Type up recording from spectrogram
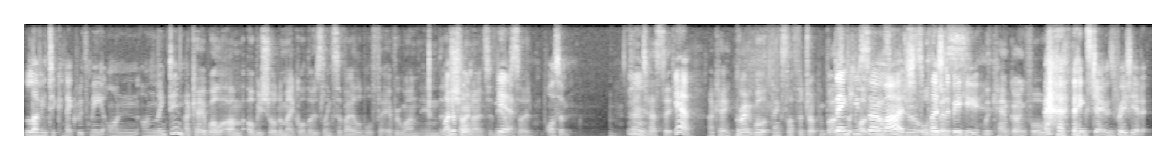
love you to connect with me on on LinkedIn. Okay, well, um, I'll be sure to make all those links available for everyone in the Wonderful. show notes of the yeah. episode. Awesome. Fantastic. Yeah. Okay, great. Well, thanks a lot for dropping by. Thank to the you so much. Andrea. It's a All the pleasure to be here. With camp going forward. Thanks, James. Appreciate it.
